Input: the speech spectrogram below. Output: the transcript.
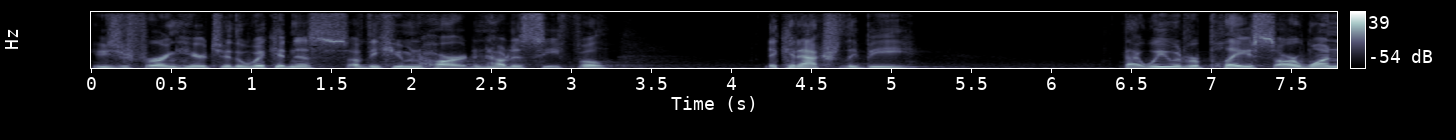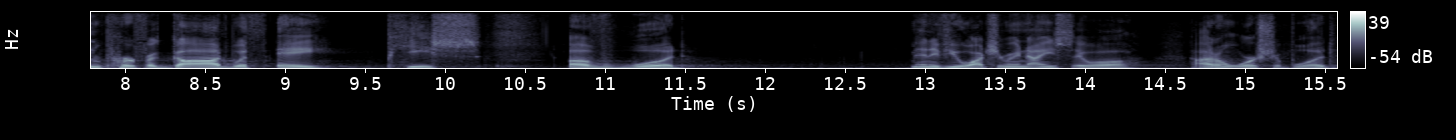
He's referring here to the wickedness of the human heart and how deceitful it can actually be. That we would replace our one perfect God with a piece of wood. Many of you watching right now, you say, Well, I don't worship wood.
